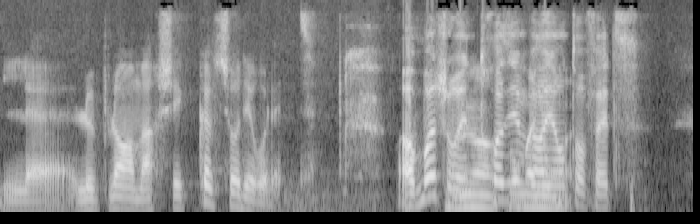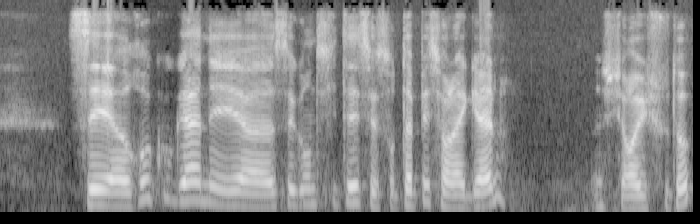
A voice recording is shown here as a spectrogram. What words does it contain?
le, le plan a marché comme sur des roulettes. Alors moi j'aurais une troisième variante en fait. C'est euh, Rokugan et euh, Seconde Cité se sont tapés sur la gueule. Shiroi Shuto.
